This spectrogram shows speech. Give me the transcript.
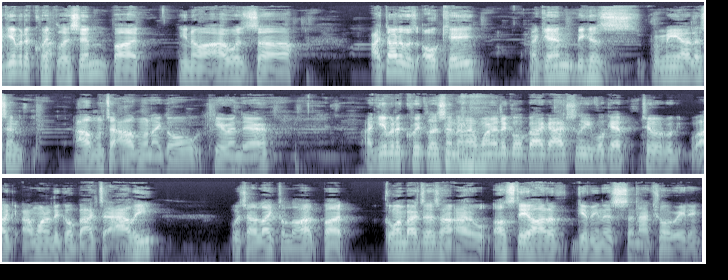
gave it a quick listen, but you know, I was uh I thought it was okay. Again, because for me I listen album to album and I go here and there. I gave it a quick listen and I wanted to go back actually we'll get to it. I, I wanted to go back to Ali, which I liked a lot, but going back to this I, I'll, I'll stay out of giving this an actual rating.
